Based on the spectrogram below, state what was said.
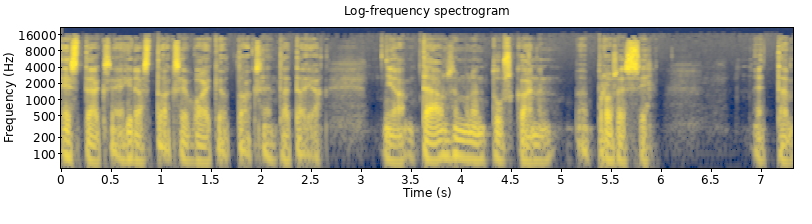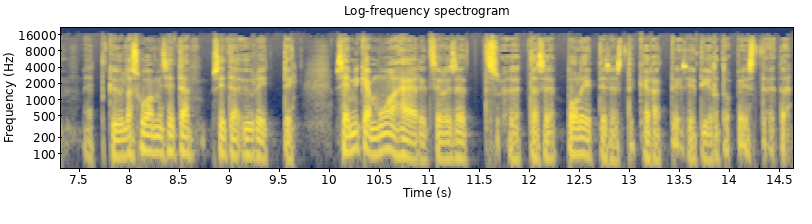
estääkseen, hidastaakseen, vaikeuttaakseen tätä. Ja, ja tämä on semmoinen tuskainen prosessi – että, että kyllä Suomi sitä, sitä yritti. Se, mikä mua häiritsi, oli se, että se poliittisesti kerättiin siitä irtopisteitä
